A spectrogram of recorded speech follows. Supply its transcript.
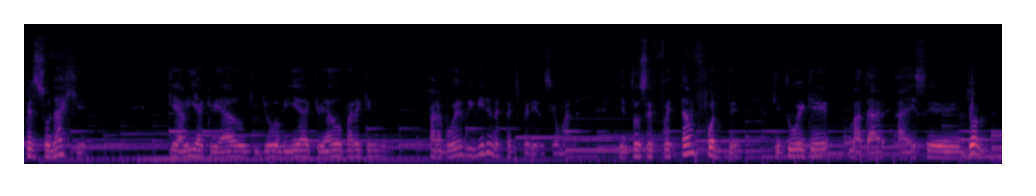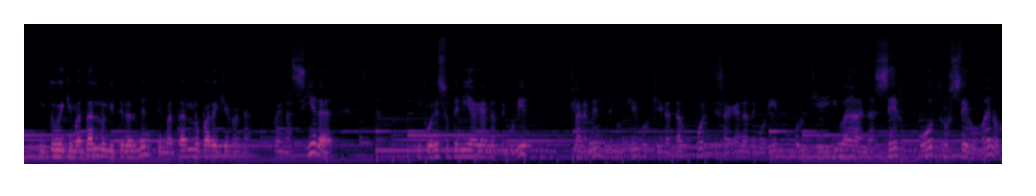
personaje que había creado y que yo había creado para, que, para poder vivir en esta experiencia humana. Y entonces fue tan fuerte que tuve que matar a ese John. Y tuve que matarlo literalmente, matarlo para que renaciera y por eso tenía ganas de morir, claramente. ¿Por qué? Porque era tan fuerte esa ganas de morir, porque iba a nacer otro ser humano,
